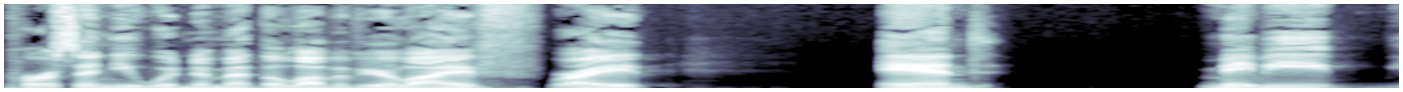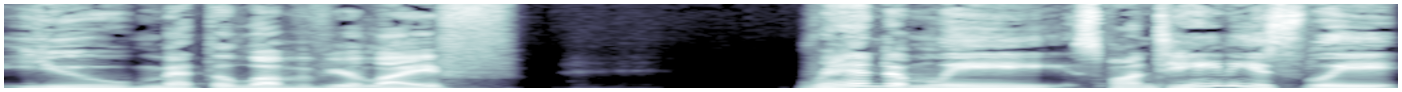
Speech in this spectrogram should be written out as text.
person, you wouldn't have met the love of your life, right? And maybe you met the love of your life randomly, spontaneously,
